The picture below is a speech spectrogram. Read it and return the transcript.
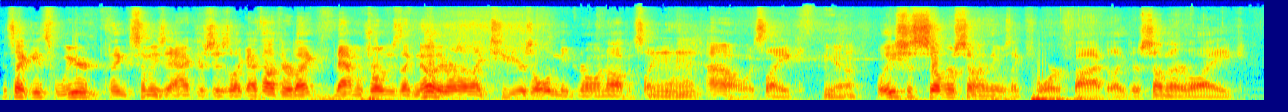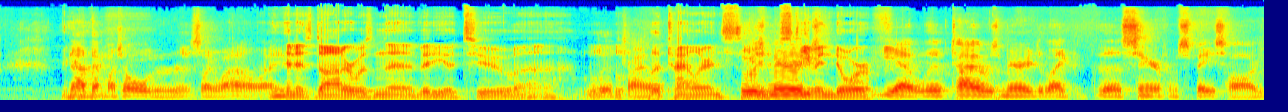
It's like it's weird. to think some of these actresses like I thought they were like that much older. It's like no, they were only like two years older than me growing up. It's like how? It's like Yeah. Alicia Silverstone. I think was like four or five. But like there's some that are like not that much older. It's like wow. Like, And then his daughter was in the video too. Uh, Liv Tyler. Liv Tyler and Steven, married- Steven Dorff. yeah, Liv Tyler was married to like the singer from Spacehog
